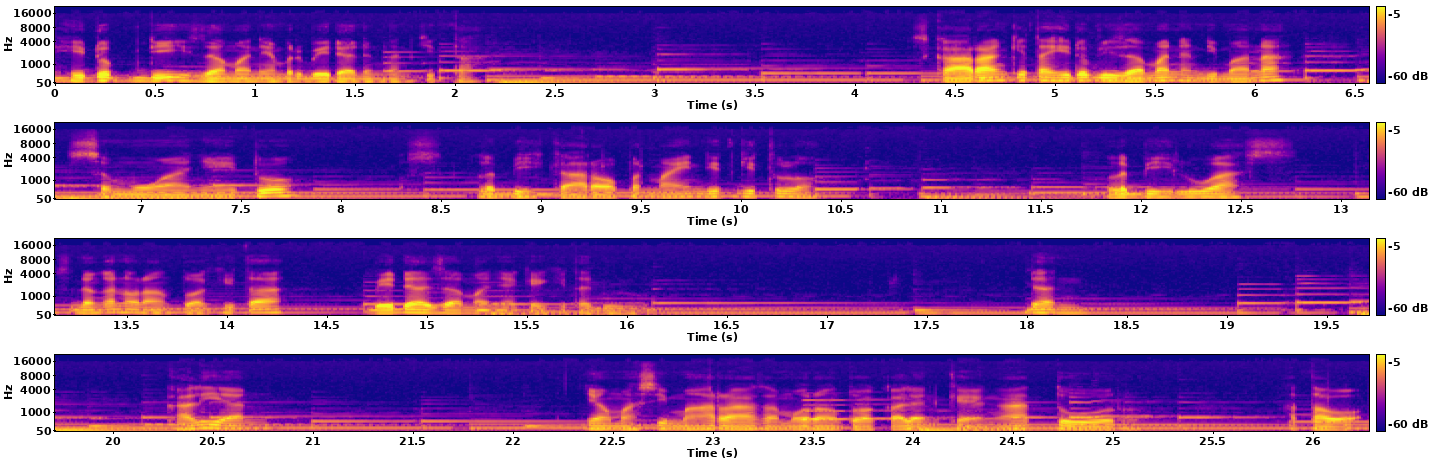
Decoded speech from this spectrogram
hidup di zaman yang berbeda dengan kita. Sekarang kita hidup di zaman yang di mana semuanya itu lebih ke arah open minded gitu loh lebih luas. Sedangkan orang tua kita beda zamannya kayak kita dulu. Dan kalian yang masih marah sama orang tua kalian kayak ngatur atau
